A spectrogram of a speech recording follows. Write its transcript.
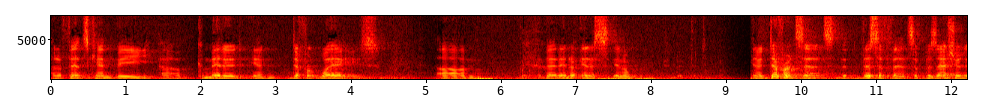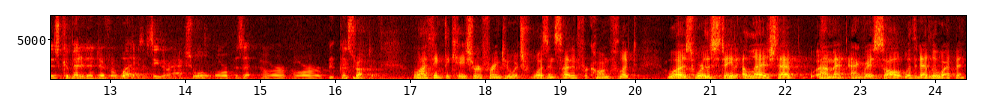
an offense can be um, committed in different ways, um, that in a, in a in a, in a different sense, this offense of possession is committed in different ways. It's either actual or or, or constructive. Well, I think the case you're referring to, which wasn't cited for conflict, was where the state alleged that um, aggravated assault with a deadly weapon.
